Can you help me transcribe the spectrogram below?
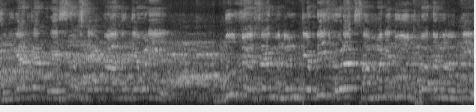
जिल्ह्याच्या त्रेसष्ट या काळात त्यावेळी दूध व्यवसाय म्हणून तेवढीच ओळख सामान्य दूध उत्पादन होती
